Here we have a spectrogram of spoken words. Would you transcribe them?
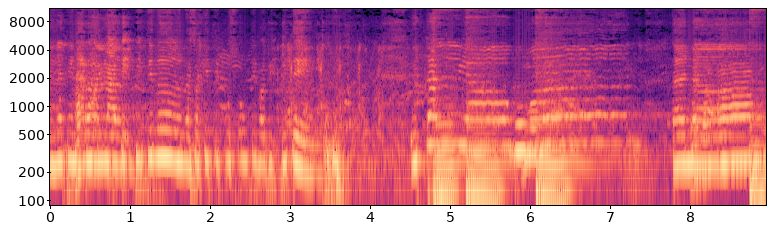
ingatin na Ang labi bitin na, nasakit tipos kong timabibitin. Italyaw mo man, tanaang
